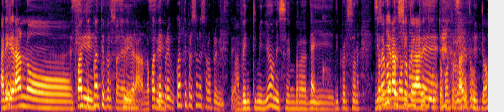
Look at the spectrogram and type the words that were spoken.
Arriveranno, eh, quanti, sì, quante persone sì, arriveranno? Quante, sì. pre, quante, persone sono previste? A 20 milioni sembra di, ecco. di persone. Bisognerà monitorare che... tutto, controllare tutto.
